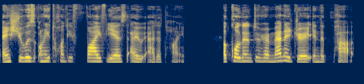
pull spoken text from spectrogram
and she was only 25 years old at the time. According to her manager in the pub,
